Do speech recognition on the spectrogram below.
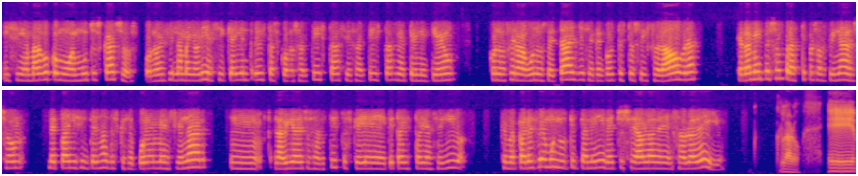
y sin embargo, como en muchos casos, por no decir la mayoría, sí que hay entrevistas con los artistas y los artistas me permitieron conocer algunos detalles, en qué contexto se hizo la obra, que realmente son prácticos al final, son detalles interesantes que se pueden mencionar, mm, la vida de esos artistas, qué, qué trayectoria han seguido que me parece muy útil también y de hecho se habla de, se habla de ello. Claro. Eh,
